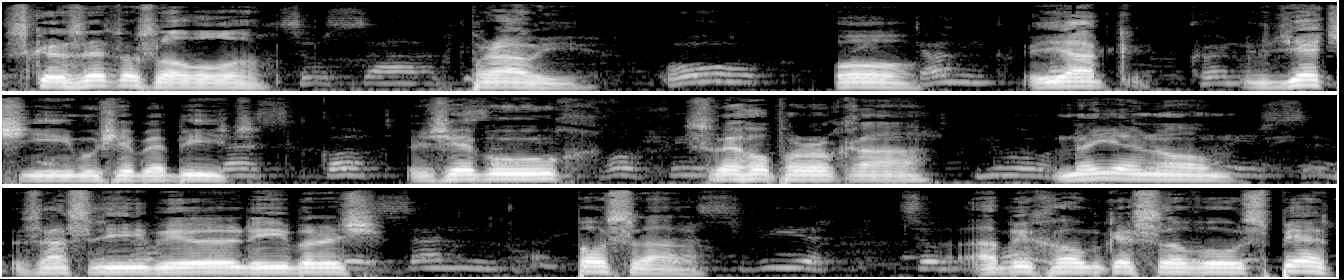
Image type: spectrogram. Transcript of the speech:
skrze to slovo praví. O, jak vděční můžeme být, že Bůh svého proroka nejenom zaslíbil, nýbrž poslal, abychom ke slovu zpět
